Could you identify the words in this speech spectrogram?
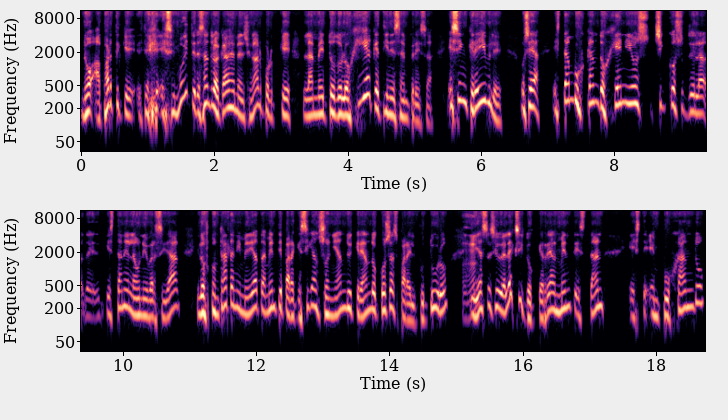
No, aparte que es muy interesante lo que acabas de mencionar porque la metodología que tiene esa empresa es increíble. O sea, están buscando genios, chicos de la, de, que están en la universidad y los contratan inmediatamente para que sigan soñando y creando cosas para el futuro. Uh -huh. Y ese ha sido el éxito, que realmente están este, empujando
